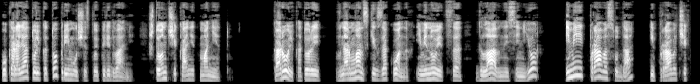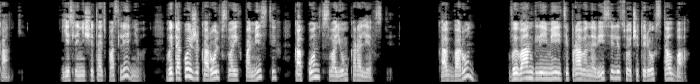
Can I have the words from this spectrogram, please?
У короля только то преимущество перед вами, что он чеканит монету. Король, который в нормандских законах именуется главный сеньор, имеет право суда и право чеканки. Если не считать последнего, вы такой же король в своих поместьях, как он в своем королевстве. Как барон, вы в Англии имеете право на виселицу о четырех столбах,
